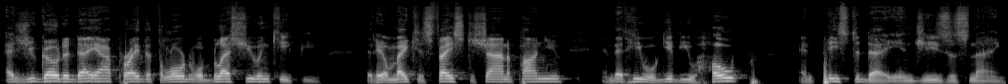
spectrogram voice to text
As you go today, I pray that the Lord will bless you and keep you, that he'll make his face to shine upon you, and that he will give you hope and peace today in Jesus' name.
